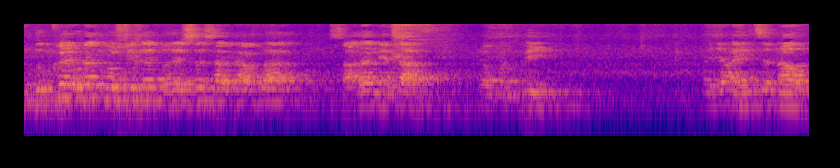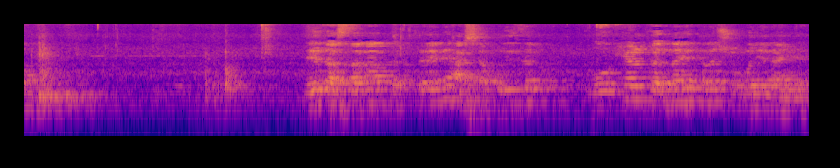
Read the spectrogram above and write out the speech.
दुःख एवढ्याच गोष्टीचा बरेचसा सारखा आपला साधा नेता किंवा मंत्री त्याच्या आईचं नाव देत असताना तत्कालीने अशा पद्धतीचं मोखेळ करणं हे त्याला शोभने नाही आहे.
